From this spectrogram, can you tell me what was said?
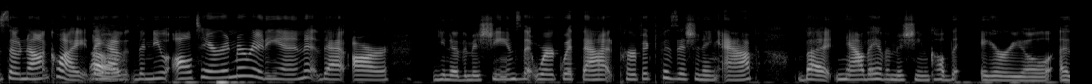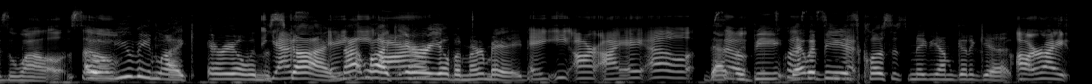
so not quite. They Oh. have the new Altair and Meridian that are, you know, the machines that work with that perfect positioning app. But now they have a machine called the Aerial as well. So oh, you mean like Aerial in the Yes, sky, not like Ariel the mermaid. A E R I A L. That So would be that would be you as close as maybe I'm gonna get. All right.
